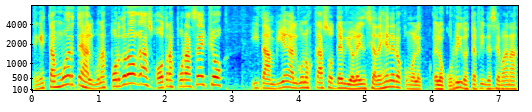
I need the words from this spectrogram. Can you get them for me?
en estas muertes, algunas por drogas, otras por acecho y también algunos casos de violencia de género, como el, el ocurrido este fin de semana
